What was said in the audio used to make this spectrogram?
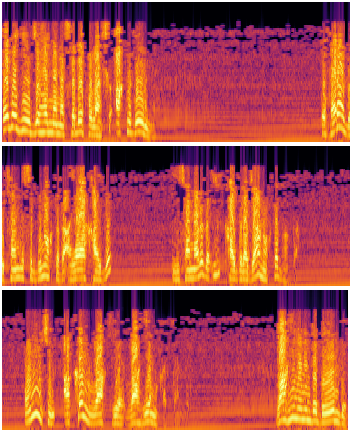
ebedi cehenneme sebep olan şu aklı değil mi? E herhalde kendisi bu noktada ayağa kaydı, insanları da ilk kaydıracağı nokta burada. Onun için akıl vahye, vahye mukaddemdir. Vahyin önünde değildir.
